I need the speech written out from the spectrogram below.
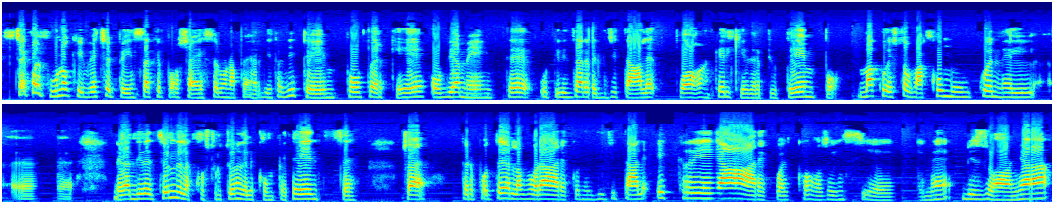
C'è qualcuno che invece pensa che possa essere una perdita di tempo perché ovviamente utilizzare il digitale può anche richiedere più tempo, ma questo va comunque nel, eh, nella direzione della costruzione delle competenze, cioè per poter lavorare con il digitale e creare qualcosa insieme bisogna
